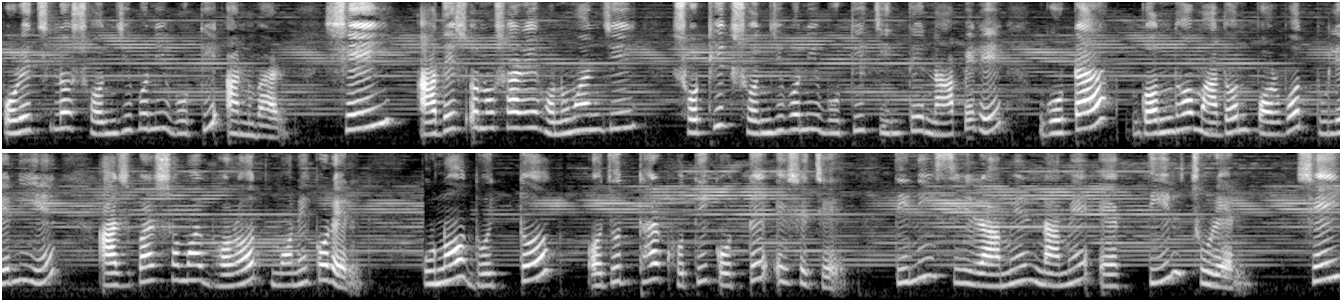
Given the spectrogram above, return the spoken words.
পড়েছিল সঞ্জীবনী বুটি আনবার। সেই আদেশ অনুসারে হনুমানজি সঠিক সঞ্জীবনী বুটি চিনতে না পেরে গোটা গন্ধমাদন পর্বত তুলে নিয়ে আসবার সময় ভরত মনে করেন কোনো দৈত্য অযোধ্যার ক্ষতি করতে এসেছে। তিনি শ্রীরামের নামে এক তীর ছুঁড়েন। সেই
